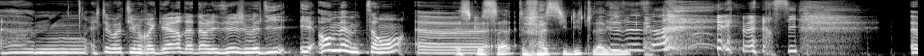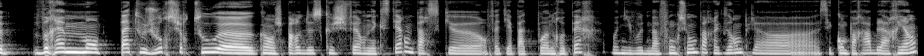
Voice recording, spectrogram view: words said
je te vois, tu me regardes dans les yeux, je me dis, et en même temps. Est-ce que ça te facilite la vie? Merci. Euh, vraiment pas toujours, surtout euh, quand je parle de ce que je fais en externe, parce qu'en en fait, il n'y a pas de point de repère au niveau de ma fonction, par exemple. Euh, c'est comparable à rien,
